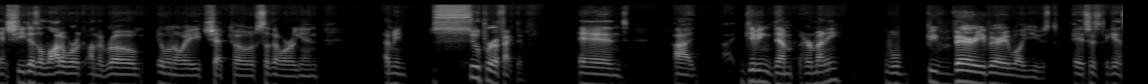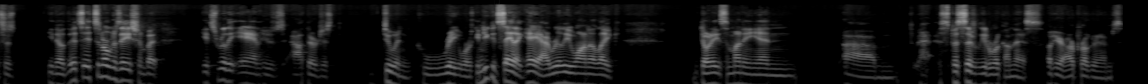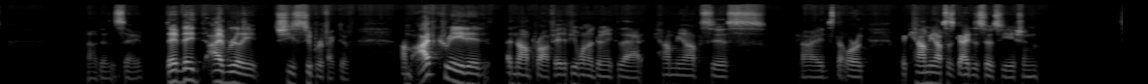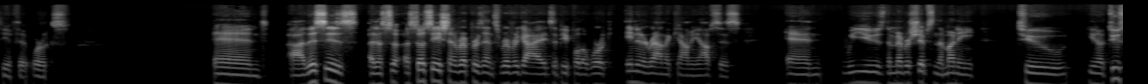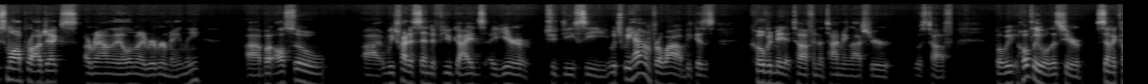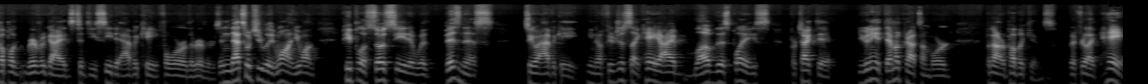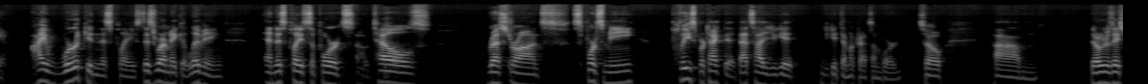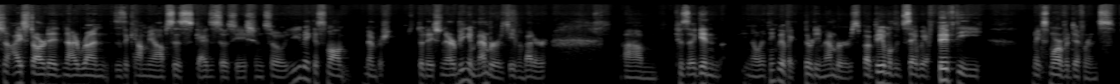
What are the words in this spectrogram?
and she does a lot of work on the Rogue, Illinois, Chetco, Southern Oregon. I mean, super effective, and uh, giving them her money will be very very well used. It's just again, it's just you know, it's it's an organization, but it's really Anne who's out there just doing great work. And you could say like, hey, I really want to like donate some money and um specifically to work on this. Oh, here our programs. It doesn't say. They they I really she's super effective. Um, I've created a nonprofit if you want to donate to that. Kalmiopsis guides.org. The Kalmiopsis Guides Association. See if it works and uh, this is an association that represents river guides and people that work in and around the Kalmiopsis. And we use the memberships and the money to, you know, do small projects around the Illinois River mainly, uh, but also uh, we try to send a few guides a year to DC, which we haven't for a while because COVID made it tough and the timing last year was tough. But we hopefully will this year send a couple river guides to DC to advocate for the rivers, and that's what you really want. You want people associated with business to go advocate. You know, if you're just like, hey, I love this place, protect it, you're gonna get Democrats on board, but not Republicans. But if you're like, hey, I work in this place, this is where I make a living, and this place supports hotels, restaurants, supports me, please protect it. That's how you get you get Democrats on board. So um the organization I started and I run is the Kalmiopsis Guides Association. So you make a small membership donation there. Being a member is even better. Um, because again, you know, I think we have like 30 members, but being able to say we have 50 makes more of a difference.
